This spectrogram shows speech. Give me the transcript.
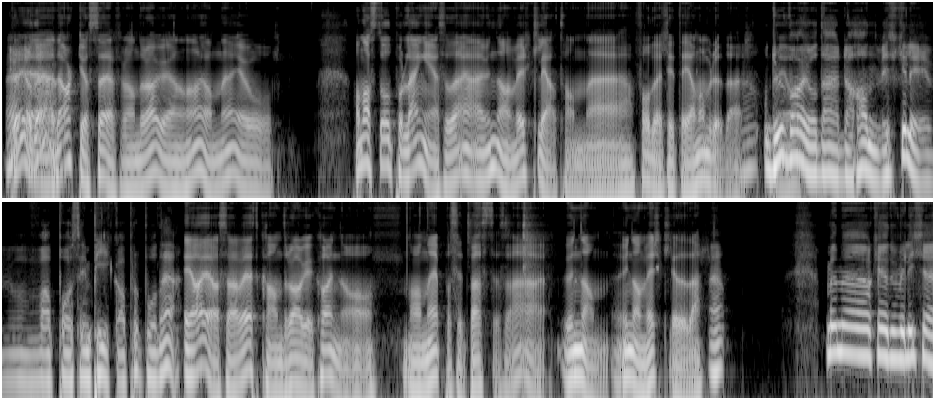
Det, det det. er artig å se, for han Drage han, er- han er jo Han har stått på lenge, så det er unna han virkelig at han eh, har fått et lite gjennombrudd der. Og du var jo der da han virkelig var på sin peak, apropos det. Ja ja, så jeg vet hva han Drage kan, og når han er på sitt beste, så jeg unner han, unner han virkelig det der. Men eh, ok, du vil ikke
